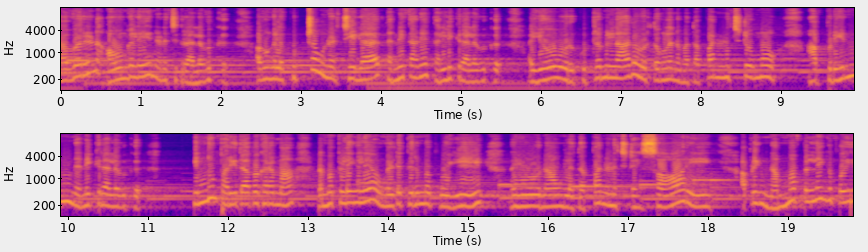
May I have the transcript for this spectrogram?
தவறுன்னு அவங்களே நினைச்சுக்கிற அளவுக்கு. அவங்கள குற்ற உணர்ச்சியில தன்னைத்தானே தள்ளிக்கிற அளவுக்கு. ஐயோ ஒரு குற்றமில்லாத ஒருத்தவங்கள நம்ம தப்பா நினைச்சிட்டோமோ அப்படின்னு நினைக்கிற அளவுக்கு. இன்னும் பரிதாபகரமா நம்ம பிள்ளைங்களே அவங்கள்ட்ட திரும்ப போய் ஐயோ நான் உங்களை தப்பா நினைச்சிட்டேன் சாரி அப்படின்னு நம்ம பிள்ளைங்க போய்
